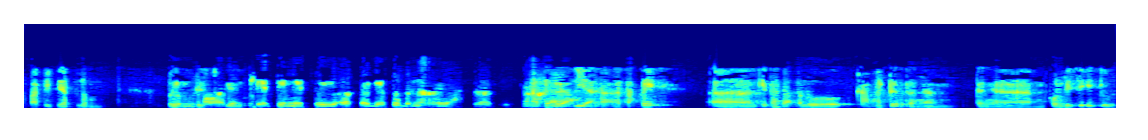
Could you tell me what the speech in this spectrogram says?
tetapi dia belum belum Oh, dispute. jadi definisi OTG itu benar ya berarti. Memang Ada, iya. iya, tapi eh, kita nggak perlu khawatir dengan dengan kondisi itu.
